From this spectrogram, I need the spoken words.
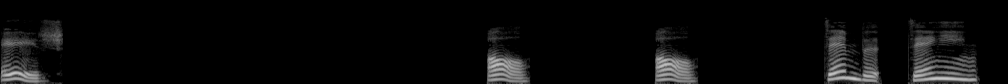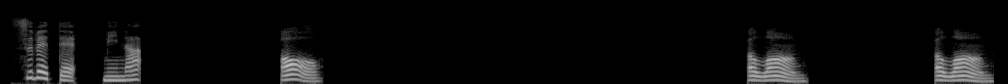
age all all 全部全員すべて皆 all along along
